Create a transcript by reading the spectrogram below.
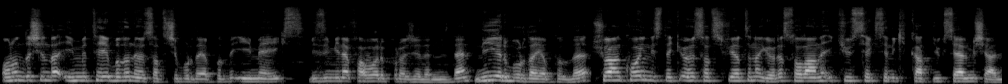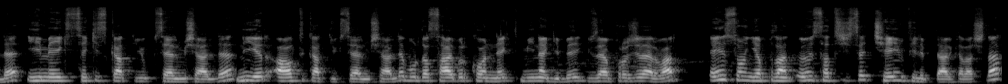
Onun dışında Immutable'ın ön satışı burada yapıldı. IMX. Bizim yine favori projelerimizden. Near burada yapıldı. Şu an CoinList'teki ön satış fiyatına göre Solana 282 kat yükselmiş halde. IMX 8 kat yükselmiş halde. Near 6 kat yükselmiş halde. Burada Cyber Connect, Mina gibi güzel projeler var. En son yapılan ön satış ise Chainflip'ti arkadaşlar.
